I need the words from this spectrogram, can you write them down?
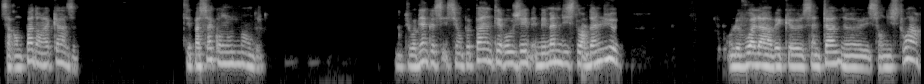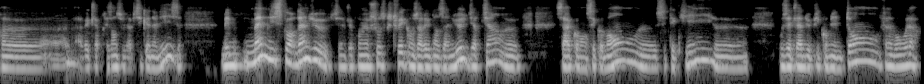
ça ne rentre pas dans la case. C'est pas ça qu'on nous demande. tu vois bien que si on ne peut pas interroger, mais même l'histoire d'un lieu, on le voit là avec euh, Sainte-Anne euh, et son histoire, euh, avec la présence de la psychanalyse, mais même l'histoire d'un lieu, c'est la première chose que je fais quand j'arrive dans un lieu, dire tiens, ça a commencé comment, c'était qui, vous êtes là depuis combien de temps, enfin bon voilà.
